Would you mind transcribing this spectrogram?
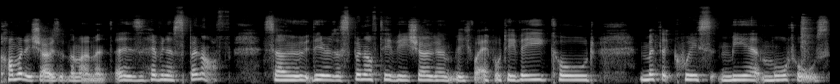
comedy shows at the moment, is having a spin off. So there is a spin off TV show going to be for Apple TV called Mythic Quest Mere Mortals.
